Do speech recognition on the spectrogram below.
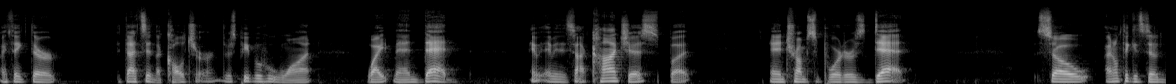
I think they're that's in the culture. There's people who want white men dead. I I mean, it's not conscious, but and Trump supporters dead. So I don't think it's a.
